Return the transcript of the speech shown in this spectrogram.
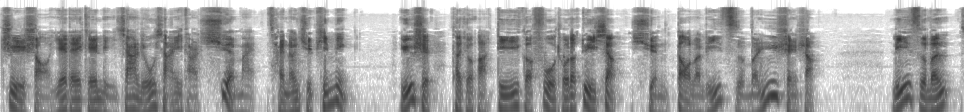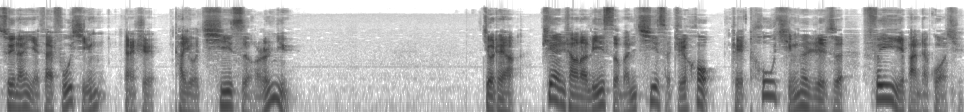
至少也得给李家留下一点血脉，才能去拼命。于是他就把第一个复仇的对象选到了李子文身上。李子文虽然也在服刑，但是他有妻子儿女。就这样骗上了李子文妻子之后，这偷情的日子飞一般的过去。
